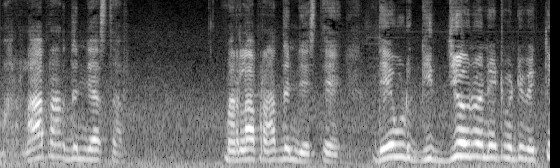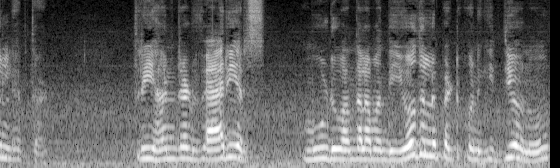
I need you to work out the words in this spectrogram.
మరలా ప్రార్థన చేస్తారు. మరలా ప్రార్థన చేస్తే దేవుడు గిద్యోను అనేటువంటి వ్యక్తులు లేపుతాడు. త్రీ హండ్రెడ్ వ్యారియర్స్ మూడు వందల మంది యోధులను పెట్టుకుని గిద్యోను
